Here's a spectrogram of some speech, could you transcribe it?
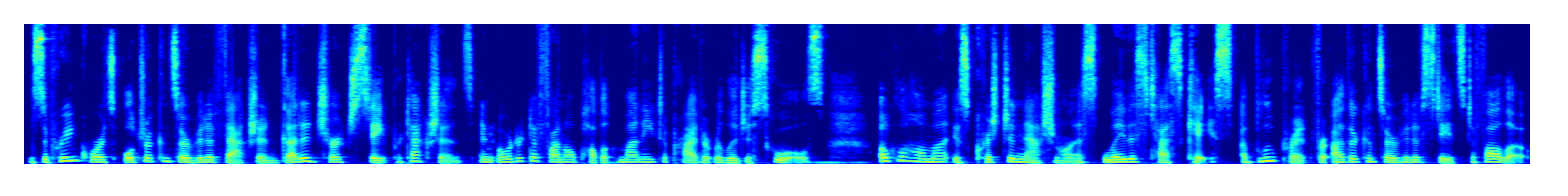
The Supreme Court's ultra conservative faction gutted church state protections in order to funnel public money to private religious schools. Oklahoma is Christian nationalists' latest test case, a blueprint for other conservative states to follow.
